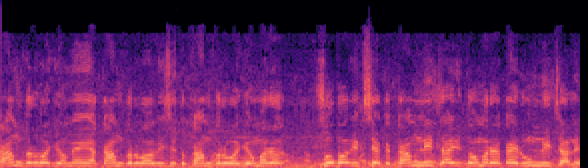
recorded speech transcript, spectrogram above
કામ કરવા જો અમે અહીંયા કામ કરવા આવીએ છીએ તો કામ કરવા જોઈએ અમારે સ્વાભાવિક છે કે કામ નહીં થાય તો અમારે કાંઈ રૂમ નહીં ચાલે.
